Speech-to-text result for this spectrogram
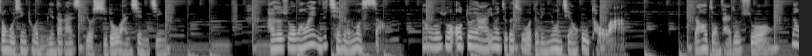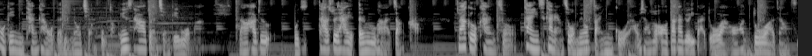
中国信托里面大概是有十多万现金。他就说：“王威，你这钱怎么那么少？”然后我就说：“哦，对啊，因为这个是我的零用钱户头啊。”然后总裁就说：“那我给你看看我的零用钱户头，因为是他要转钱给我嘛。”然后他就我他所以他也登录他的账号，就他给我看的时候，看一次看两次，我没有反应过来，我想说哦，大概就一百多万哦，很多啊这样子。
